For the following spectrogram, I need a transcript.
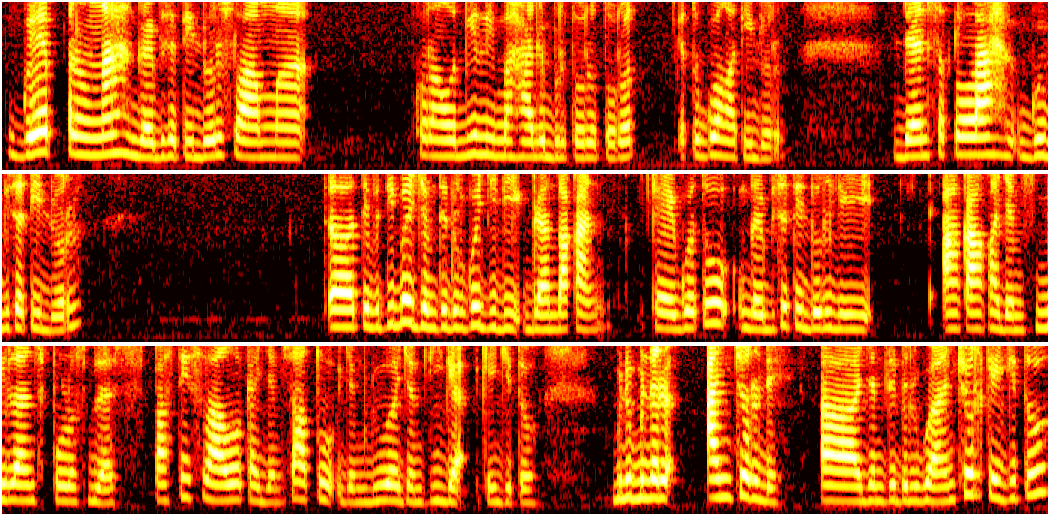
gue pernah gak bisa tidur selama kurang lebih lima hari berturut-turut itu gue nggak tidur. Dan setelah gue bisa tidur uh, tiba-tiba jam tidur gue jadi berantakan. Kayak gue tuh nggak bisa tidur di angka-angka jam 9, 10, 11 pasti selalu kayak jam 1, jam 2, jam 3 kayak gitu. Bener-bener ancur deh uh, jam tidur gue ancur kayak gitu.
